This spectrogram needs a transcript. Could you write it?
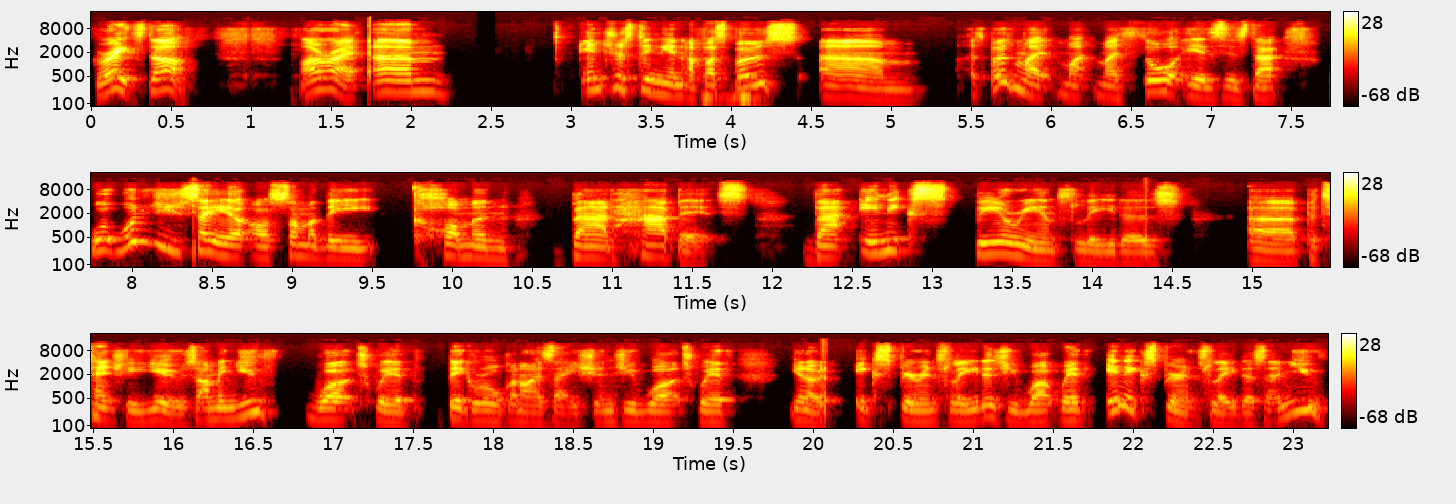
Great stuff. All right. Um, interestingly enough, I suppose, um, I suppose my, my, my thought is, is that what, what did you say are some of the common bad habits that inexperienced leaders uh, potentially use? I mean, you've worked with bigger organizations, you've worked with, you know, experienced leaders, you work with inexperienced leaders, and you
